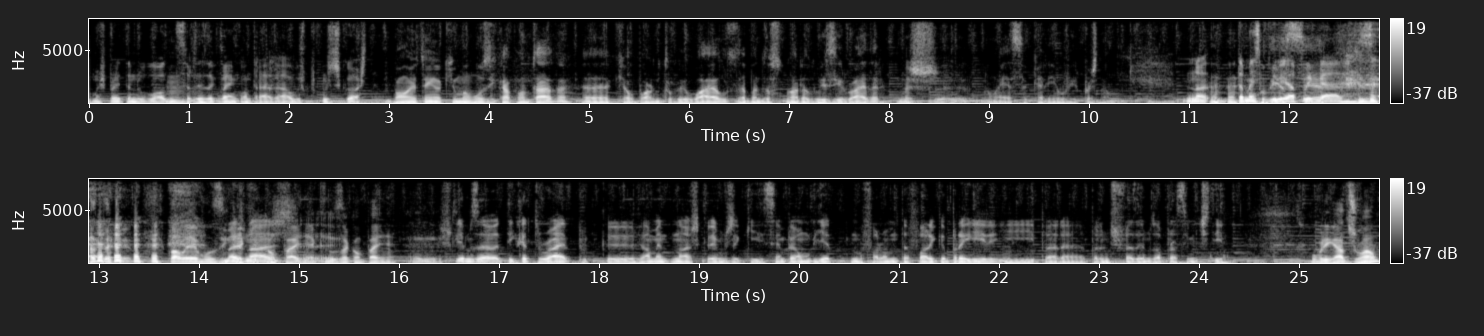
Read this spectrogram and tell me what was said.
uma espreita no blog, hum. de certeza que vai encontrar alguns percursos que gosta. Bom, eu tenho aqui uma música apontada, uh, que é o Born to Be Wild, da banda sonora do Easy Rider, mas uh, não é essa que querem ouvir, pois não? Não, também se podia, aplicar. Exatamente. Qual é a música Mas que, nós, acompanha, que nos acompanha? Eh, escolhemos a Ticket to Ride porque realmente nós queremos aqui sempre é um bilhete de uma forma metafórica para ir e para, para nos fazermos ao próximo destino. Obrigado, João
